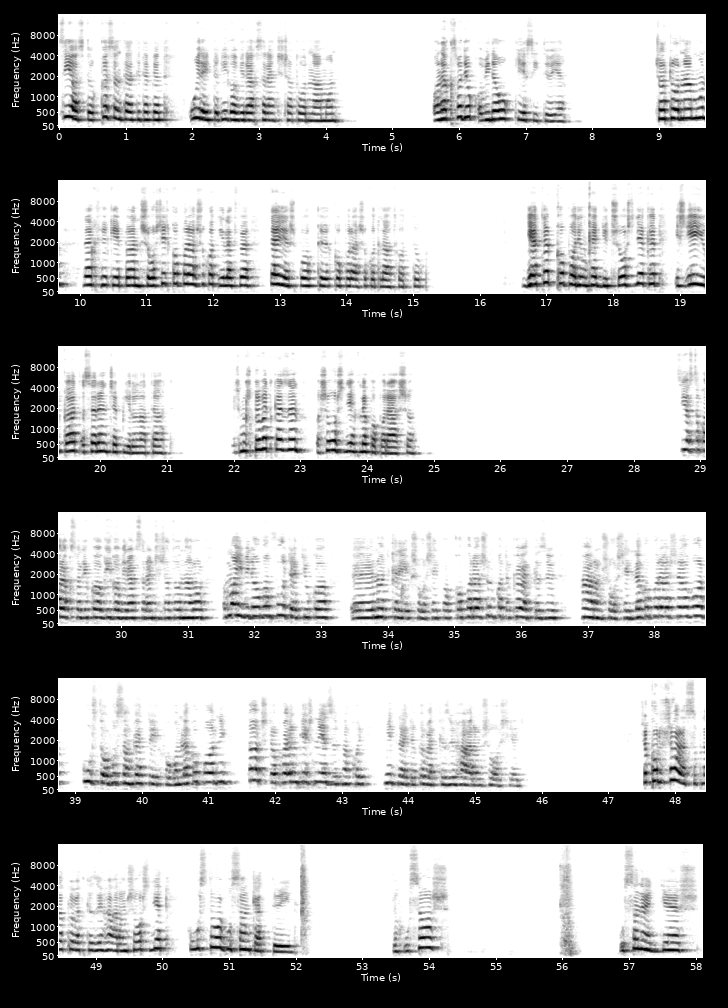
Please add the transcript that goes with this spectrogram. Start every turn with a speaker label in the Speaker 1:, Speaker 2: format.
Speaker 1: Sziasztok! Köszöntel titeket újra itt a Gigavirág szerencsi csatornámon. Alex vagyok, a videók készítője. Csatornámon legfőképpen kaparásokat, illetve teljes pak kaparásokat láthattok. Gyertek, kaparjunk együtt sósügyeket, és éljük át a szerencse pillanatát. És most következzen a sósügyek lekaparása. Sziasztok, Alex vagyok a Gigavirág szerencsi csatornáról. A mai videóban folytatjuk a e, nagykerék sorsegypak kaparásunkat a következő három sorsegy lekaparásával. 20-tól 22-ig fogom lekaparni. Tartsatok velünk és nézzük meg, hogy mit rejt a következő három sorsjegy. És akkor válasszuk le a következő három sorsjegyet 20-tól 22-ig. A 20-as, 21-es,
